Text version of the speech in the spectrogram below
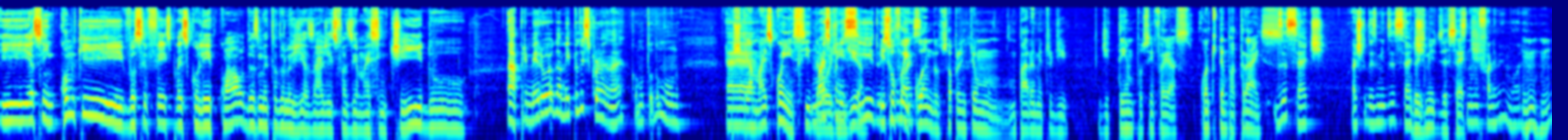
E assim, como que você fez para escolher qual das metodologias ágeis fazia mais sentido? Ah, primeiro eu gamei pelo Scrum, né? Como todo mundo. Acho que é a mais conhecida mais hoje em dia. conhecido Isso foi mais. quando? Só pra gente ter um, um parâmetro de, de tempo, assim, foi há quanto tempo atrás? 17. Acho que 2017. 2017. Se não me falha a memória. Uhum.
